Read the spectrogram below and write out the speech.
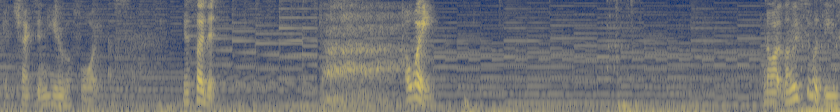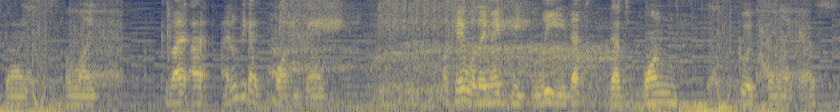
I checked in here before, yes. Yes, I did. Oh, wait. Let me see what these guys are like. Because I, I, I don't think I fought these guys. Okay, well they make me bleed. That's that's one good thing, I guess.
